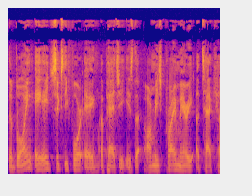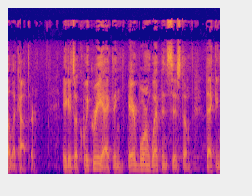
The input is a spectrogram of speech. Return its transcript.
The Boeing AH-64A Apache is the Army's primary attack helicopter. It is a quick reacting airborne weapon system that can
